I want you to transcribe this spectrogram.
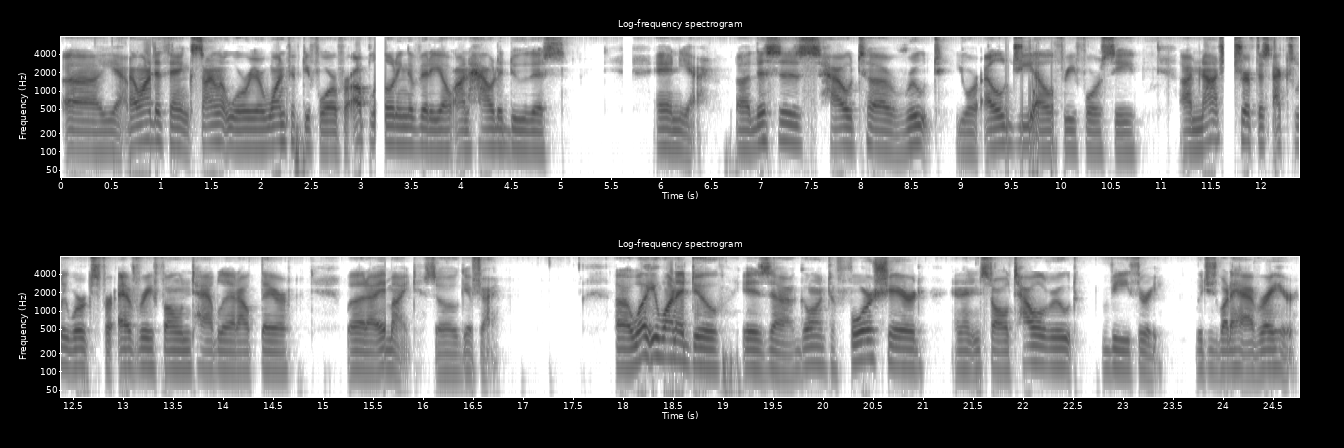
Uh, yeah, I wanted to thank Silent Warrior 154 for uploading a video on how to do this. And, yeah, uh, this is how to root your LG L34C. I'm not sure if this actually works for every phone tablet out there, but uh, it might, so give it a try. Uh, what you want to do is uh, go into four Shared and then install Taoroot v3, which is what I have right here.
